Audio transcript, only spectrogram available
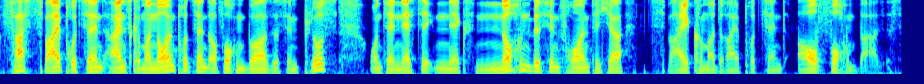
fast 2%, 1,9% auf Wochenbasis im Plus und der Nasdaq-Index noch ein bisschen freundlicher, 2,3% auf Wochenbasis.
